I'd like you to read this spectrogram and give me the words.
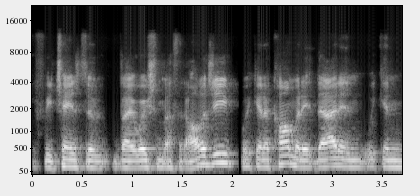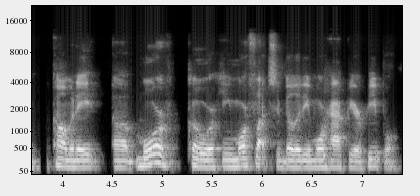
If we change the valuation methodology, we can accommodate that, and we can accommodate uh, more co-working, more flexibility, more happier people.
